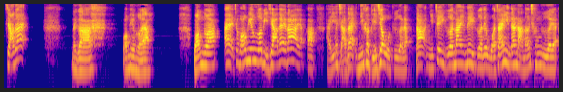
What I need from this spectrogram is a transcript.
贾代，那个王平和呀，王哥，哎，这王平和比贾代大呀，啊，哎呀，贾代，你可别叫我哥了啊，你这哥那那哥的，我在你那哪能称哥呀？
